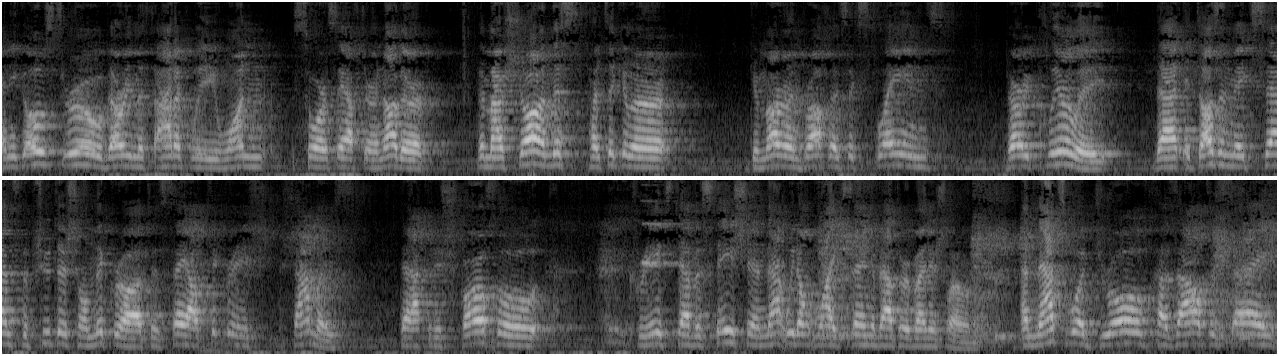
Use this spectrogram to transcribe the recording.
And he goes through very methodically one source after another. The Maharsha in this particular Gemara and Brachas explains very clearly that it doesn't make sense, the Pshuta Shal Mikra, to say Al Tikri Shamas, that HaKadosh Baruch Hu creates devastation, that we don't like saying about the Rabbi Shalom. And that's what drove Chazal to say,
